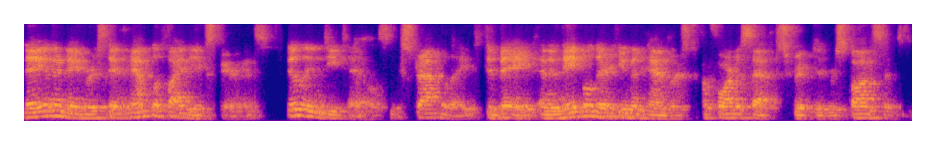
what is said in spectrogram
they and their neighbors then amplify the experience, fill in details, extrapolate, debate, and enable their human handlers to perform a set of scripted responses.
